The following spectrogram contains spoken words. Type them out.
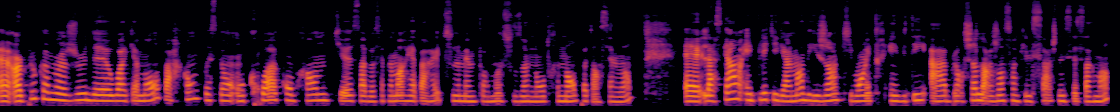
Euh, un peu comme un jeu de Wacamo, par contre, parce qu'on croit comprendre que ça va simplement réapparaître sous le même format, sous un autre nom potentiellement. Euh, la scam implique également des gens qui vont être invités à blanchir de l'argent sans qu'ils sachent nécessairement.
